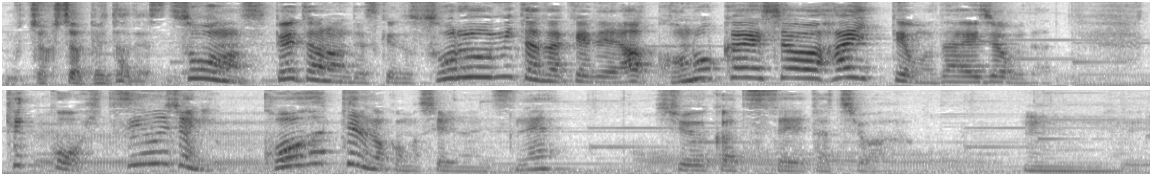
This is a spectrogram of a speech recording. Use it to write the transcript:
むちゃくちゃベタですねそうなんです。ベタなんですけど、それを見ただけで、あ、この会社は入っても大丈夫だ。結構必要以上に怖がってるのかもしれないですね。就活生たちは。うん。へ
